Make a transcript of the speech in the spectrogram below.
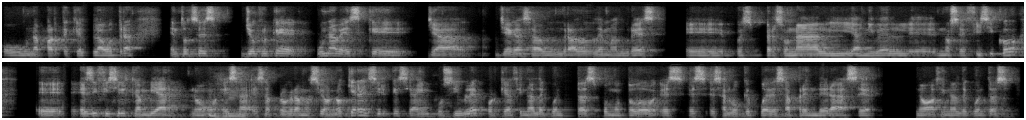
una parte que la otra. Entonces, yo creo que una vez que ya llegas a un grado de madurez, eh, pues personal y a nivel, eh, no sé, físico, es difícil cambiar, ¿no? esa, esa programación. No quiere decir que sea imposible, porque a final de cuentas, como todo, es, es, es algo que puedes aprender a hacer, ¿no? A final de cuentas,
